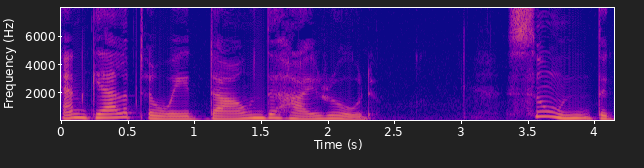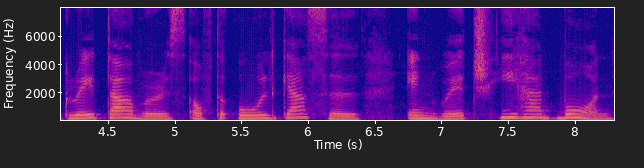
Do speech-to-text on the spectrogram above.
and galloped away down the high road. Soon the great towers of the old castle in which he had born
